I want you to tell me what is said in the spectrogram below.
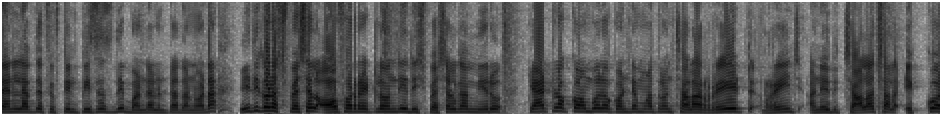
టెన్ లేకపోతే ఫిఫ్టీన్ పీసెస్ది బండల్ ఉంటుంది అనమాట ఇది కూడా స్పెషల్ ఆఫర్ రేట్లో ఉంది. ఇది స్పెషల్గా మీరు క్యాట్లాగ్ కాంబోలో కొంటే మాత్రం చాలా రేట్ రేంజ్ అనేది చాలా చాలా ఎక్కువ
